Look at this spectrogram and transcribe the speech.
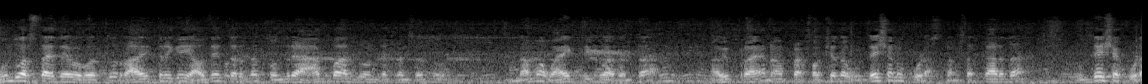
ಮುಂದುವರಿಸ್ತಾ ಇದ್ದೇವೆ ಹೊರತು ರೈತರಿಗೆ ಯಾವುದೇ ತರದ ತೊಂದರೆ ಆಗಬಾರ್ದು ಅಂತಕ್ಕಂಥದ್ದು ನಮ್ಮ ವೈಯಕ್ತಿಕವಾದಂತ ಅಭಿಪ್ರಾಯ, ನಮ್ಮ ಪಕ್ಷದ ಉದ್ದೇಶನೂ ಕೂಡ, ನಮ್ಮ ಸರ್ಕಾರದ ಉದ್ದೇಶ ಕೂಡ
